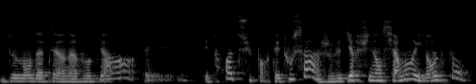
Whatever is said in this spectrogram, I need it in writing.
de mandater un avocat, et, trois, de supporter tout ça, je veux dire financièrement et dans le temps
